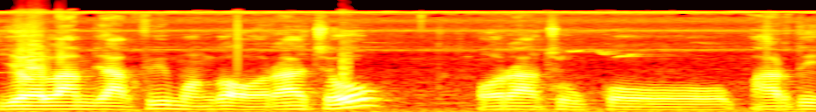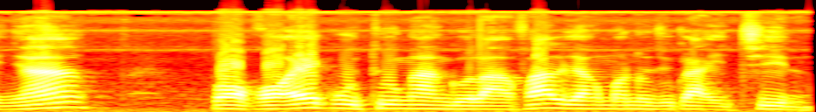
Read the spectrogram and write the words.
Ya lam yakfi monggo ora cu ora cukup. Artinya pokoknya kudu nganggo lafal yang menunjukkan izin.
